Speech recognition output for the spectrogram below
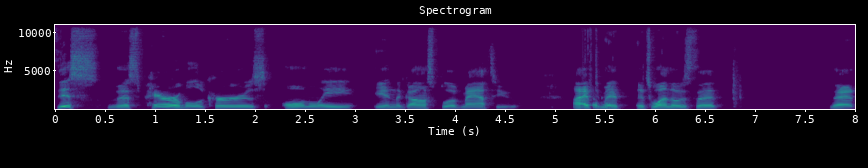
this this parable occurs only in the Gospel of Matthew. I have to Okay. admit, it's one of those that that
